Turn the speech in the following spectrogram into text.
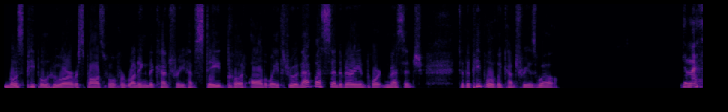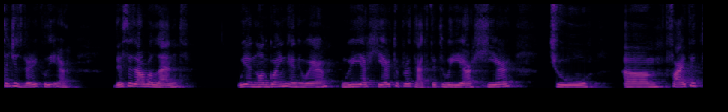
most people who are responsible for running the country have stayed put all the way through, and that must send a very important message to the people of the country as well. The message is very clear. This is our land we are not going anywhere. We are here to protect it. We are here to um, fight it,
